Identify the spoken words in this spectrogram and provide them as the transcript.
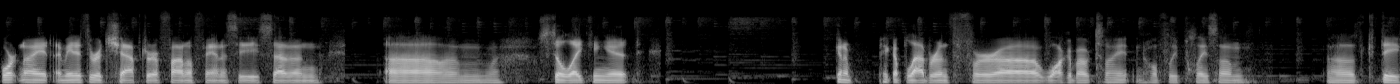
Fortnite. I made it through a chapter of Final Fantasy VII. Um, still liking it. Gonna pick up Labyrinth for uh, Walkabout tonight and hopefully play some. Uh, they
